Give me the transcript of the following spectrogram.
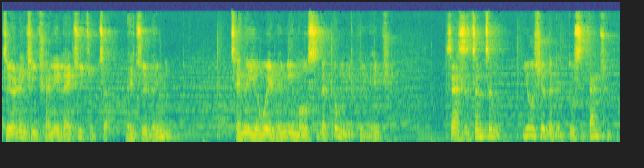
只有认清权力来自于组织，来自于人民，才能有为人民谋事的动力和源泉。但是，真正优秀的人都是单纯的。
